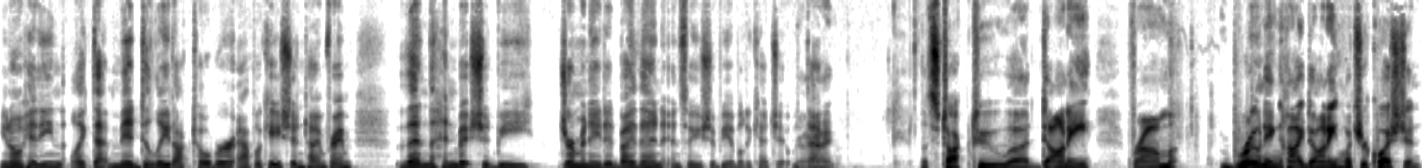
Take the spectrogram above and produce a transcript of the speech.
you know hitting like that mid to late October application time frame, then the henbit should be germinated by then, and so you should be able to catch it with All that. right. Let's talk to uh, Donnie from Bruning. Hi, Donnie. What's your question?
